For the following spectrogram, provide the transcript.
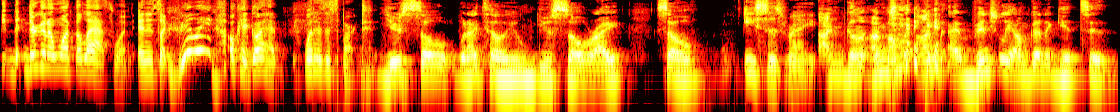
might, they're going to want the last one. And it's like, really? Okay, go ahead. What has it sparked? You're so. When I tell you, you're so right. So Issa's right. I'm going. I'm, I'm, I'm. Eventually, I'm gonna get to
